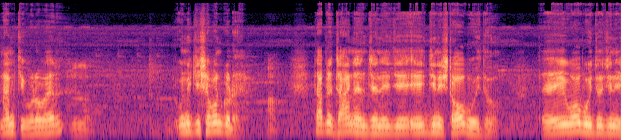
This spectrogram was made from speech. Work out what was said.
নাম কি বড় ভাইয়ের? উনি কি সেবন করে? হ্যাঁ। তা আপনি জানেন যে এই যে এই জিনিসটা অবৈধ। এই অবৈধ জিনিস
